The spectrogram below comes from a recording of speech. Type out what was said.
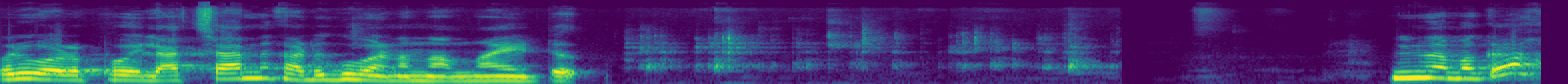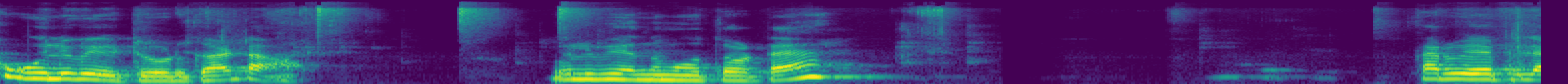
ഒരു കുഴപ്പമില്ല. അച്ചാറിന് കടുക് വേണം നന്നായിട്ട്. ഇനി നമുക്ക് ഉലുവ ഇട്ട് കൊടുക്കാം കേട്ടോ. ഉലുവ ഒന്ന് മൂത്തോട്ടെ. കറിവേപ്പില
